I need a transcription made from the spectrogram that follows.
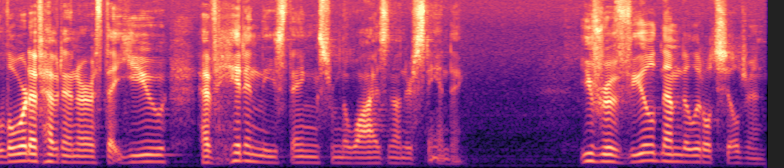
Lord of heaven and earth, that you have hidden these things from the wise and understanding You've revealed them to little children.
